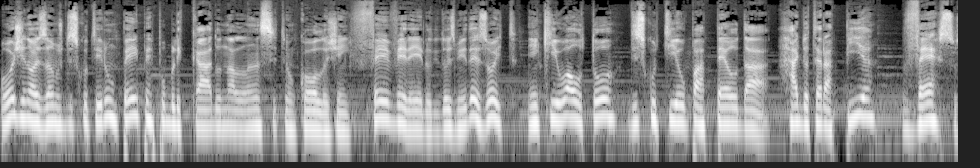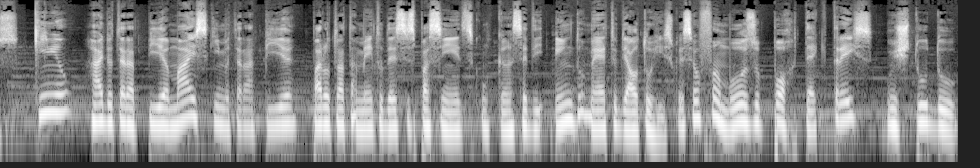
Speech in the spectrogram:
Hoje nós vamos discutir um paper publicado na Lancet Oncology em fevereiro de 2018, em que o autor discutia o papel da radioterapia versus quimio-radioterapia mais quimioterapia para o tratamento desses pacientes com câncer de endométrio de alto risco. Esse é o famoso PORTEC 3, um estudo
